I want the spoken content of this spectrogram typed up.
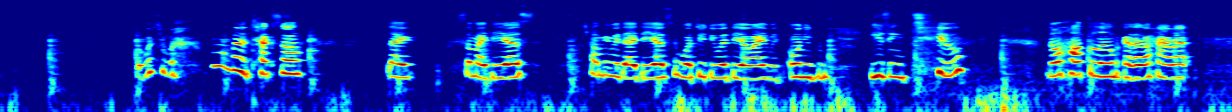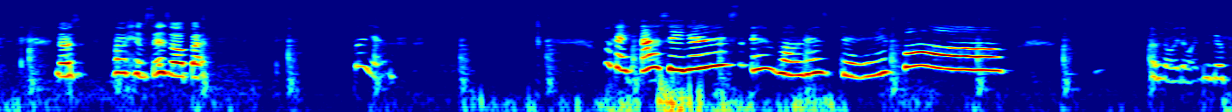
So what you? I'm gonna text her like some ideas. Help me with ideas what to do with DIY with only using two. No hot glue because I don't have it. No from hip sizzle, but but yeah. Okay, I'll see you guys in Vlogmas Day 4. I have no idea what to do.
